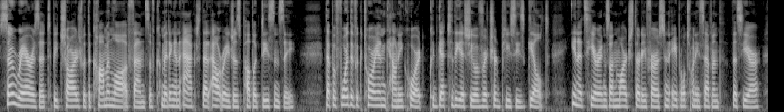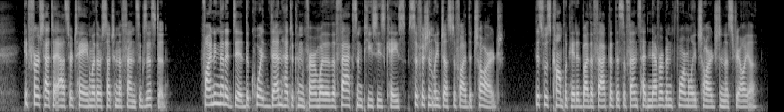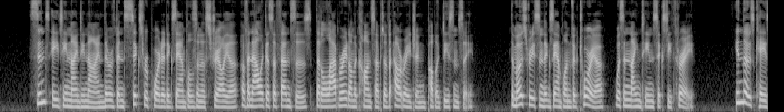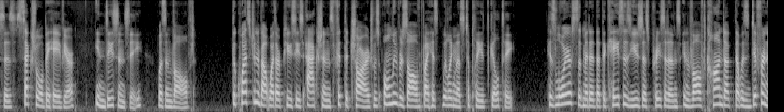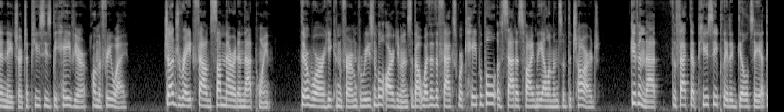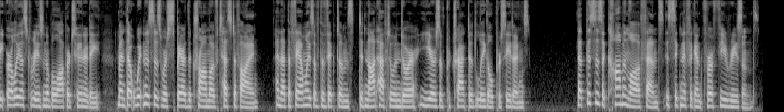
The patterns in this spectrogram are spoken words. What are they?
So rare is it to be charged with the common law offense of committing an act that outrages public decency that before the Victorian County Court could get to the issue of Richard Pusey's guilt in its hearings on March 31st and April 27th this year, it first had to ascertain whether such an offense existed. Finding that it did, the court then had to confirm whether the facts in Pusey's case sufficiently justified the charge. This was complicated by the fact that this offense had never been formally charged in Australia. Since 1899, there have been six reported examples in Australia of analogous offences that elaborate on the concept of outraging public decency. The most recent example in Victoria was in 1963. In those cases, sexual behavior, indecency, was involved. The question about whether Pusey's actions fit the charge was only resolved by his willingness to plead guilty. His lawyer submitted that the cases used as precedents involved conduct that was different in nature to Pusey's behavior on the freeway. Judge Wraight found some merit in that point. There were, he confirmed, reasonable arguments about whether the facts were capable of satisfying the elements of the charge. Given that, the fact that Pusey pleaded guilty at the earliest reasonable opportunity meant that witnesses were spared the trauma of testifying and that the families of the victims did not have to endure years of protracted legal proceedings. That this is a common law offense is significant for a few reasons.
